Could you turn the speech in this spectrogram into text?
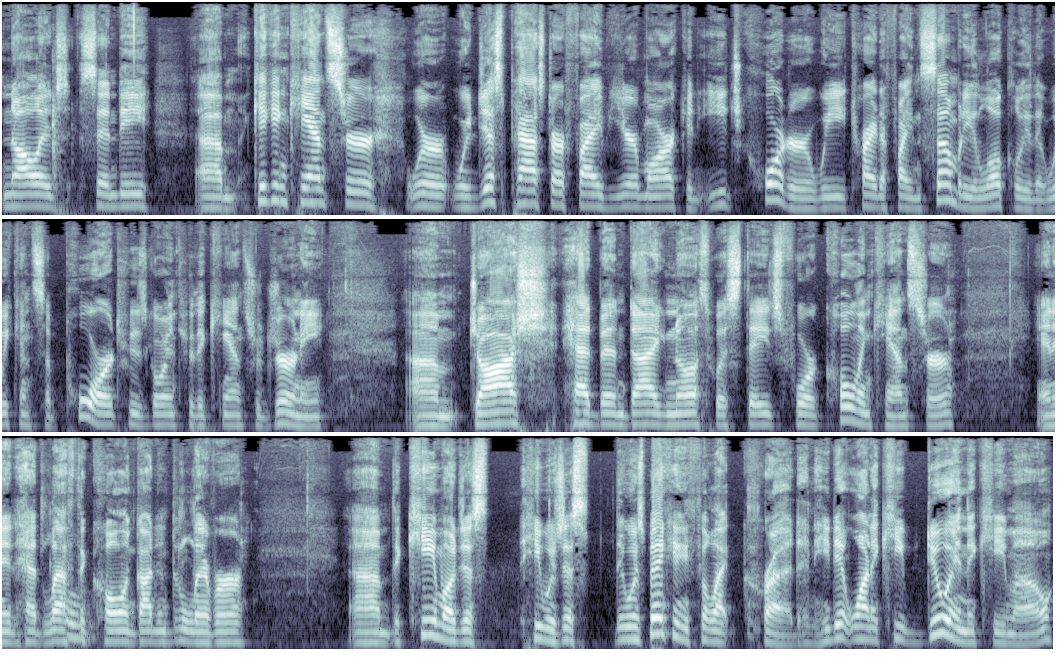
knowledge, Cinde, um, Kicking Cancer, we're we just passed our five year mark, and each quarter we try to find somebody locally that we can support who's going through the cancer journey. Um, Josh had been diagnosed with stage four colon cancer, and it had left the colon, got into the liver. Um, the chemo just he was just it was making him feel like crud, and he didn't want to keep doing the chemo.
